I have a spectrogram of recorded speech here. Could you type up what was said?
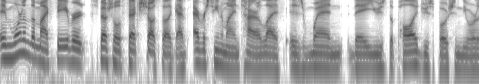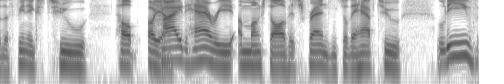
And one of the my favorite special effects shots that like I've ever seen in my entire life is when they use the Polyjuice potion, the Order of the Phoenix, to help Oh, yeah. hide Harry amongst all of his friends, and so they have to leave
